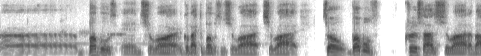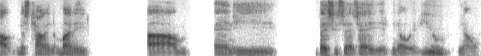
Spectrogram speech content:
uh, Bubbles and Sherrod. Go back to Bubbles and Sherrod. Sherrod. So Bubbles criticized Sherrod about miscounting the money um, and he basically says, "Hey, if, you know, if you, you know,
